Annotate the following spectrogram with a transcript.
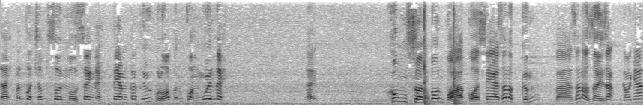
Đây vẫn còn chấm sơn màu xanh này Tem các thứ của nó vẫn còn nguyên đây, Đấy. Khung sườn tôn vỏ của xe rất là cứng Và rất là dày dặn các bác nhá.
